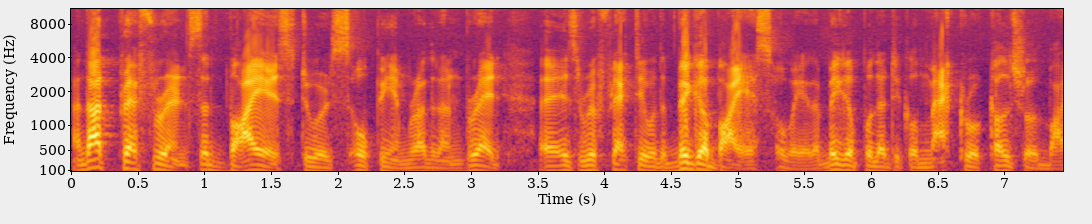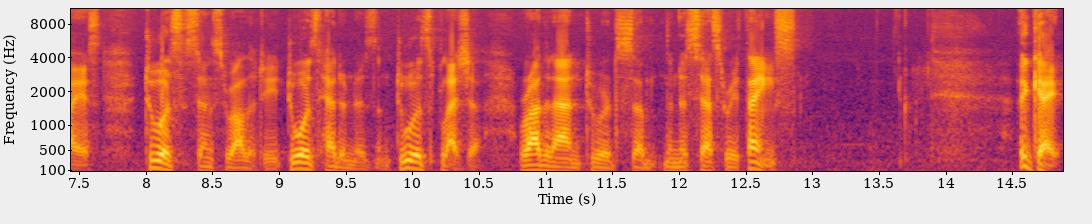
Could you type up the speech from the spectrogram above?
And that preference, that bias towards opium rather than bread, uh, is reflective of the bigger bias over here, the bigger political, macro cultural bias towards sensuality, towards hedonism, towards pleasure, rather than towards um, the necessary things. Okay,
